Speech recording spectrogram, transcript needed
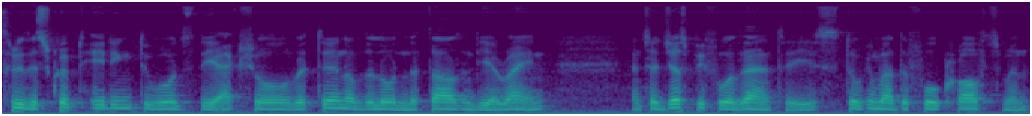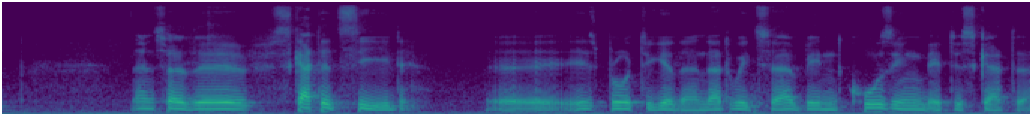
through the script heading towards the actual return of the Lord in the thousand year reign. And so just before that, he's talking about the four craftsmen. And so the scattered seed uh, is brought together, and that which have been causing it to scatter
